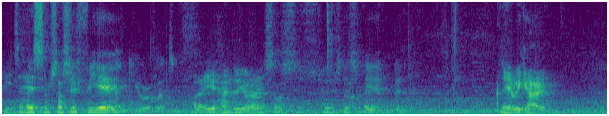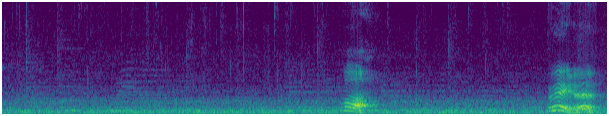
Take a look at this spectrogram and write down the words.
Peter, here's some sausage for you. Thank you, Robert. I'll let you handle your own sausage, so to. Yeah, a bit. Here we go. Oh, really good.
